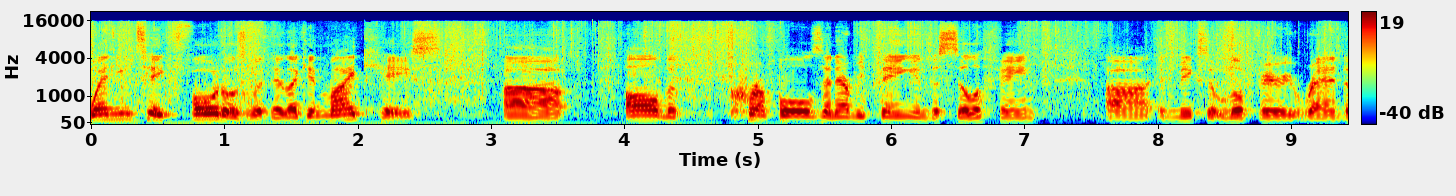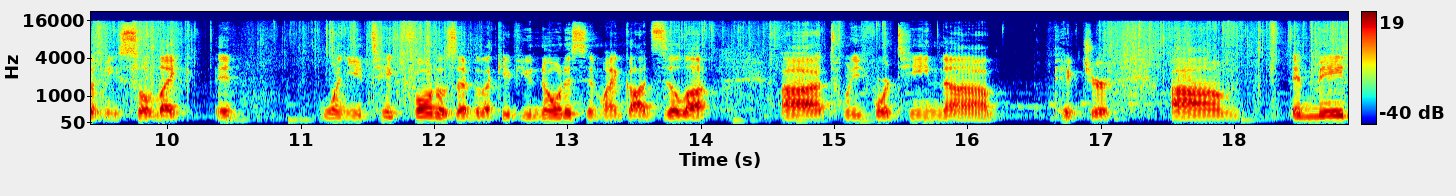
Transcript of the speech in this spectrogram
when you take photos with it, like in my case, uh, all the crumples and everything in the cellophane, uh, it makes it look very randomy. So like it, when you take photos of it, like if you notice in my Godzilla uh, 2014 uh, picture, um, it made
